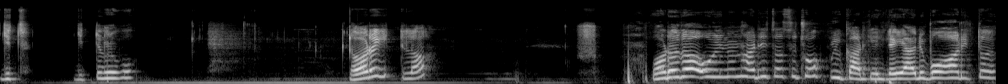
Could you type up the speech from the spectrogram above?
Git. Gitti mi bu? Nereye gitti la? Bu arada oyunun haritası çok büyük arkadaşlar. Yani bu harita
